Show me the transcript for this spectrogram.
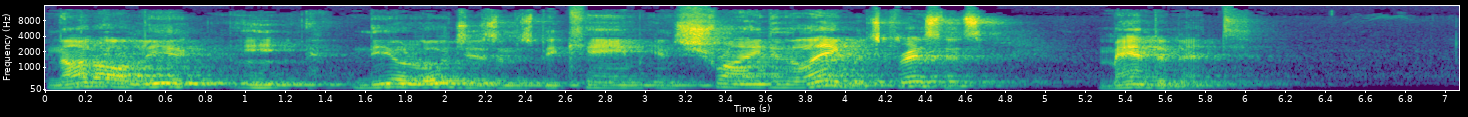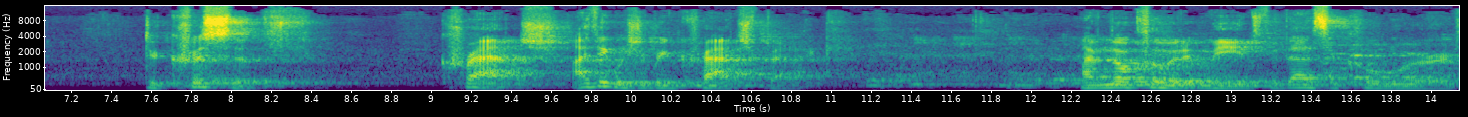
not all neologisms became enshrined in the language. For instance, mandament, decrisive, cratch. I think we should bring cratch back. I have no clue what it means, but that's a cool word.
